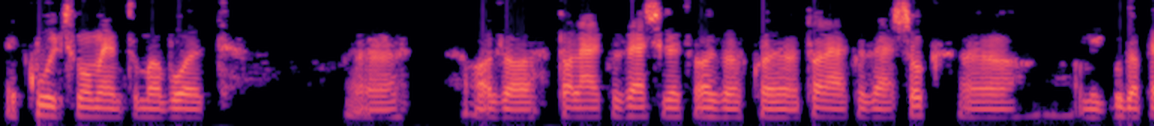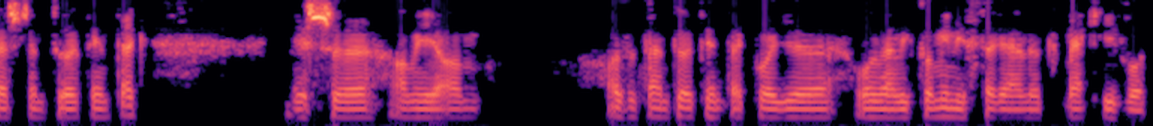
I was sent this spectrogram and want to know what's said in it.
egy kulcsmomentuma volt az a találkozás, illetve azok a találkozások, amik Budapesten történtek, és ami azután történtek, hogy Orbán Viktor miniszterelnök meghívott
